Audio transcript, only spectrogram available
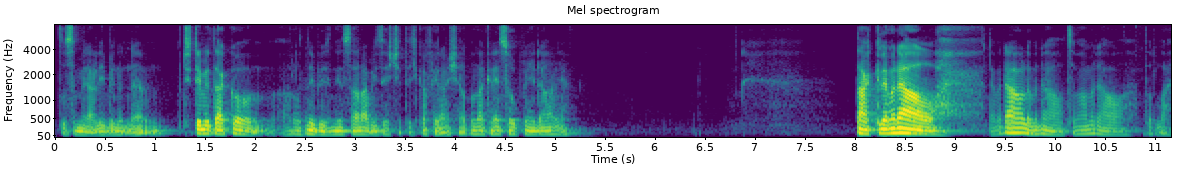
To se mi nelíbí. Ne, přijde mi to jako hrozný biznis a navíc ještě teďka finančně na tom taky nejsou úplně ideálně. Tak, jdeme dál. Jdeme dál, jdeme dál. Co máme dál? Tohle.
